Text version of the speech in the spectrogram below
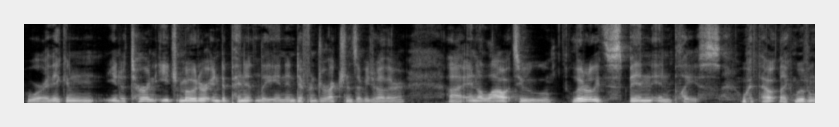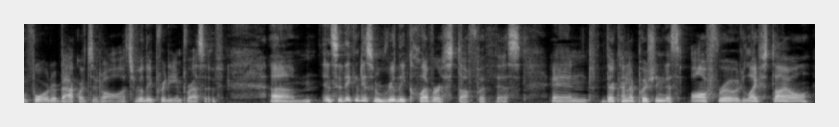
where they can you know turn each motor independently and in different directions of each other uh, and allow it to literally spin in place without like moving forward or backwards at all. It's really pretty impressive. Um, and so they can do some really clever stuff with this and they're kind of pushing this off-road lifestyle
